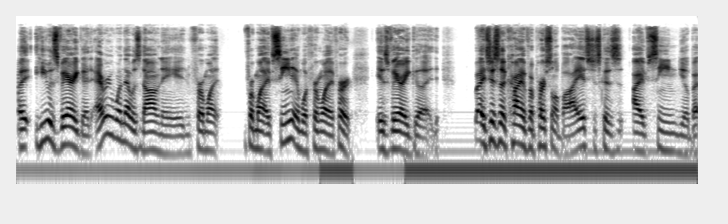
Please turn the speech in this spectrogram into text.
But he was very good. Everyone that was nominated from what from what I've seen and what from what I've heard is very good. But it's just a kind of a personal bias, just because I've seen you know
